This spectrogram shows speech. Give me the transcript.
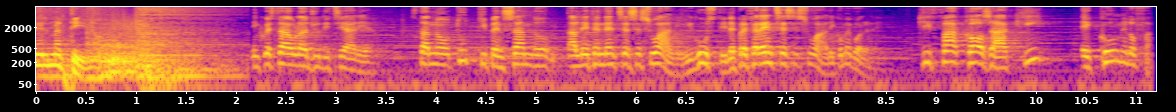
del mattino. In quest'aula giudiziaria stanno tutti pensando alle tendenze sessuali, i gusti, le preferenze sessuali, come vuole lei. Chi fa cosa a chi e come lo fa.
